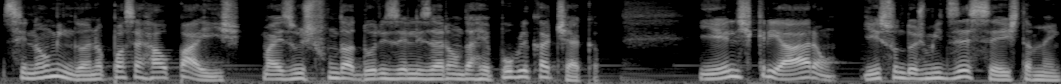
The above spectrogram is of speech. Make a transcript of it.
se não me engano, eu posso errar o país, mas os fundadores eles eram da República Tcheca. E eles criaram, isso em 2016 também.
